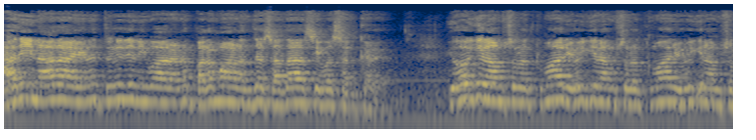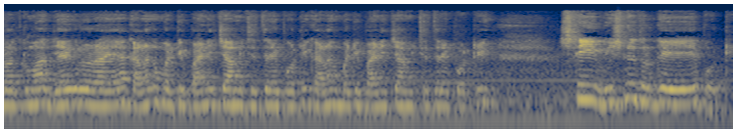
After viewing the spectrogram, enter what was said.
ஹரிநாராயண துரித நிவாரண பரமானந்த சதாசிவ சங்கர. யோகிராம் சுரத்குமார் யோகிராம் சுரத்குமார் யோகிராம் சுரத்குமார் ஜெயகுருராயா கனகம்பட்டி பழனிசாமி சித்திரை போற்றி கனகம்பட்டி பழனிசாமி சித்திரை போற்றி ஸ்ரீ விஷ்ணு துர்கையே போற்றி.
